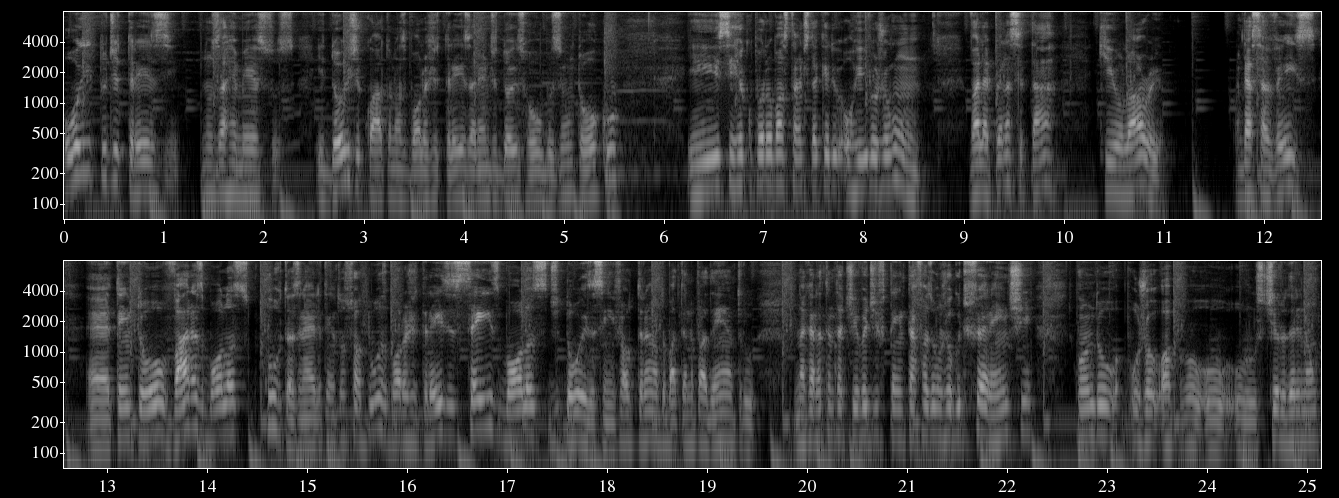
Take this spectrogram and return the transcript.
8 de 13 nos arremessos e 2 de 4 nas bolas de 3, além de 2 roubos e um toco, e se recuperou bastante daquele horrível jogo 1. Vale a pena citar que o Lowry, dessa vez, é, tentou várias bolas curtas, né? Ele tentou só duas bolas de três e seis bolas de dois, assim, infiltrando, batendo para dentro, naquela tentativa de tentar fazer um jogo diferente quando o, jogo, o, o, o tiro dele não,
